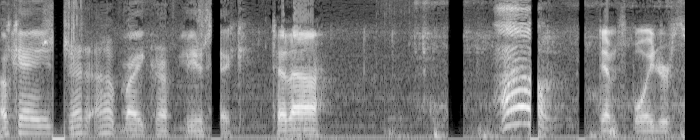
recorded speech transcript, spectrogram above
okay, shut up, Minecraft music. Ta-da. Ow! Them spoiders.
